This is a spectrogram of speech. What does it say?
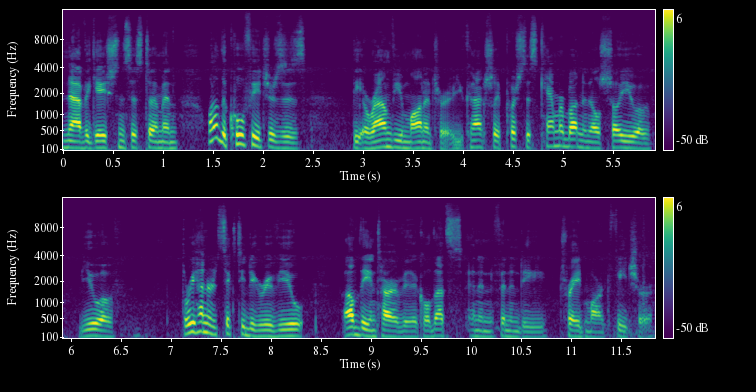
navigation system. And one of the cool features is the around view monitor. You can actually push this camera button and it'll show you a view of 360 degree view of the entire vehicle. That's an Infiniti trademark feature.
